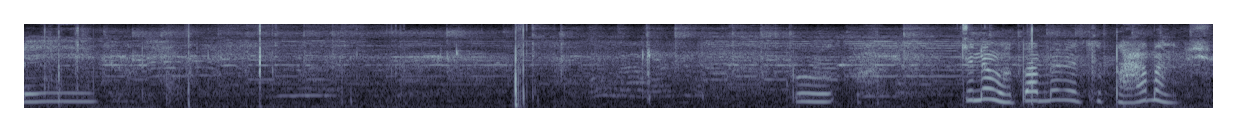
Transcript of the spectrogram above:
လေးဟို ကျွန်တော်မပါမနဲ့သူဘာမှမဖြစ်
